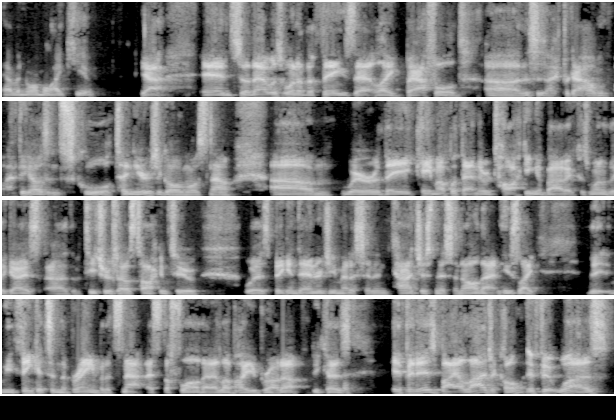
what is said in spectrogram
have a normal IQ. Yeah, and so that was one of the things that like baffled. Uh, this is I forgot how I think I was in school ten years ago almost now, um, where they came up with that and they were talking about it because one of the guys, uh, the teachers I was talking to, was big into energy medicine and consciousness and all that, and he's like, we think it's in the brain, but it's not. That's the flaw that I love how you brought up because if it is biological, if it was,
